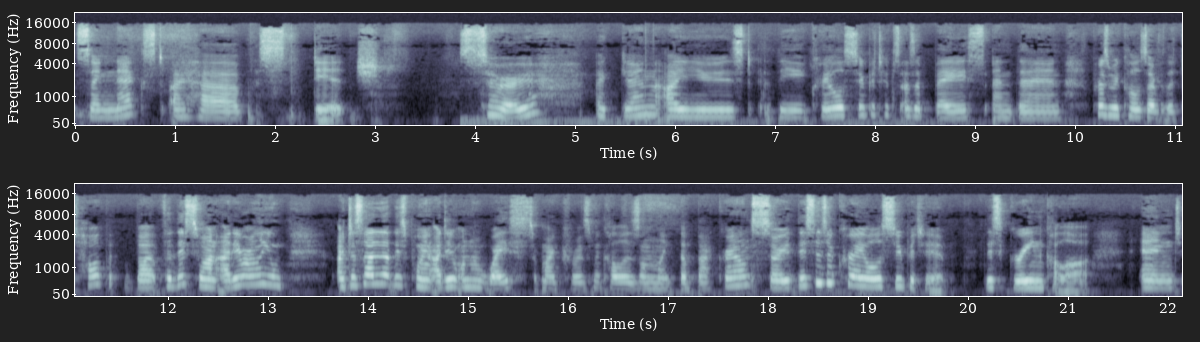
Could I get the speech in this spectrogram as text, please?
so next I have Stitch. So again, I used the Crayola Super Tips as a base and then Prismacolors over the top. But for this one, I didn't really... I decided at this point I didn't want to waste my Prismacolors on like the background. So this is a Crayola Super Tip, this green color. And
